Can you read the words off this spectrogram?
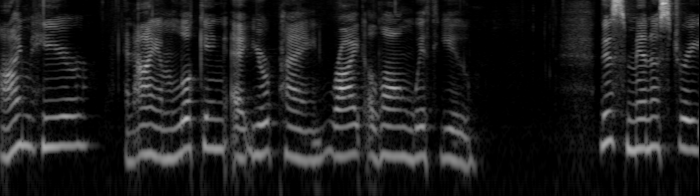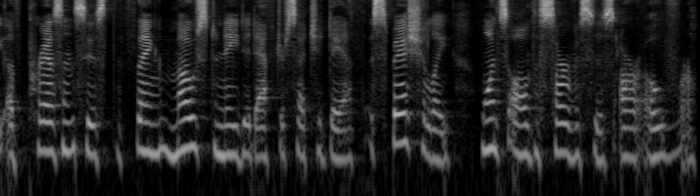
I'm here and I am looking at your pain right along with you. This ministry of presence is the thing most needed after such a death, especially once all the services are over.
